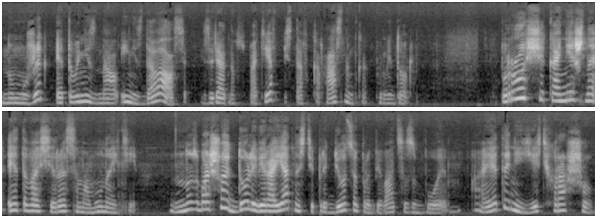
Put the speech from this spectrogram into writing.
Но мужик этого не знал и не сдавался, изрядно вспотев и став красным, как помидор. Проще, конечно, этого Асире самому найти, но с большой долей вероятности придется пробиваться с боем. А это не есть хорошо,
